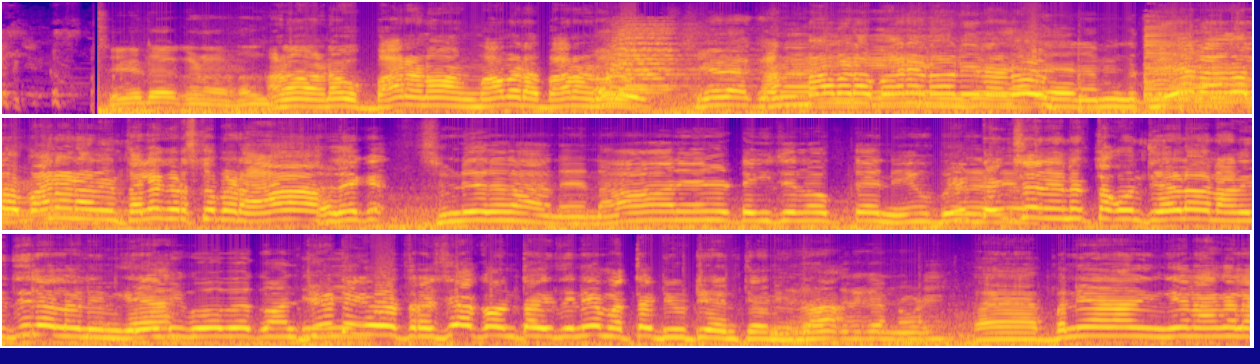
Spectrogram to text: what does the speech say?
ಸೇಡ್ ಹಾಕೋಣ ಅಣ್ಣ. ಅಣ್ಣ ಬಾರಣ ಹಂಗ್ ಮಾಬೇಡ ಬಾರಣ. ಹಂಗ್ ಮಾಬೇಡ ಬಾರಣ ನೀನು. ಅಣ್ಣ ಏನಾಗಲ್ಲ ಬಾರಣ ನೀನ್ ತಲೆ ಕೆಡಿಸ್ಕೋಬೇಡ. ತಲೆಗೆ ಸುಮ್ಮನೆ ನಾನೇನು ಟೆನ್ಷನ್ ಹೋಗ್ತೆ ನೀವು ಟೆನ್ಷನ್ ಏನಕ್ಕೆ ತಗೊಂತ? ಹೇಳ ನಾನು ಇದ್ದೀನಲ್ಲ ನಿನ್ಗೆ. ಹೋಗ್ಬೇಕು ಅಂತ ಡ್ಯೂಟಿಗೆ ಇವತ್ತು ರಜೆ ಹಾಕೊಂತ ಇದ್ದೀನಿ ಮತ್ತೆ ಡ್ಯೂಟಿ ಅಂತ ನೀನು. ನೋಡಿ. ಬನ್ನಿ ಅಣ್ಣ ನಿನ್ಗೆ ಏನಾಗಲ್ಲ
